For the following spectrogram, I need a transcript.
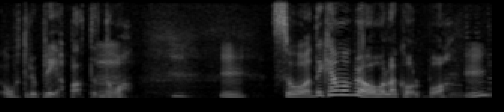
återupprepat då. Mm. Så det kan vara bra att hålla koll på. Mm.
